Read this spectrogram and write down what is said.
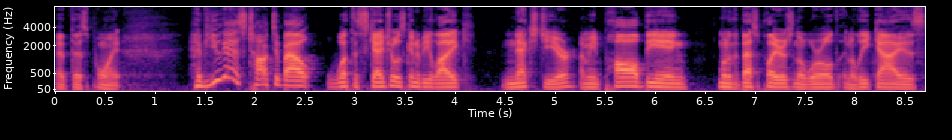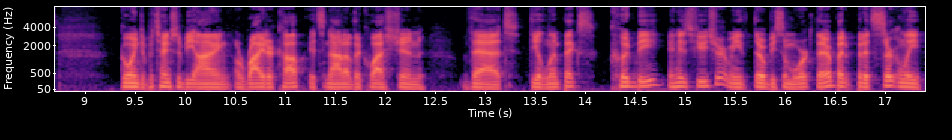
at this point. Have you guys talked about what the schedule is going to be like next year? I mean, Paul being one of the best players in the world, an elite guy, is going to potentially be eyeing a Ryder Cup. It's not out of the question that the Olympics could be in his future. I mean, there'll be some work there, but but it's certainly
